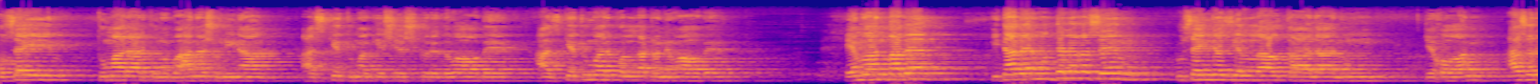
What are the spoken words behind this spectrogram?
হুসাইন, তোমার আর কোনো বাহানা শুনি না। আজকে তোমাকে শেষ করে দেওয়া হবে। আজকে তোমার কল্লাটা নেওয়া হবে। এমন ভাবে কিতাবের মধ্যে লেগেছেন হুসাইন রাজিয়াল্লাহু তাআলা আনহু, যখন আসর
